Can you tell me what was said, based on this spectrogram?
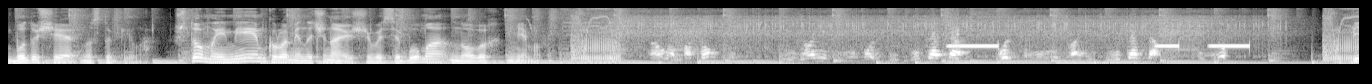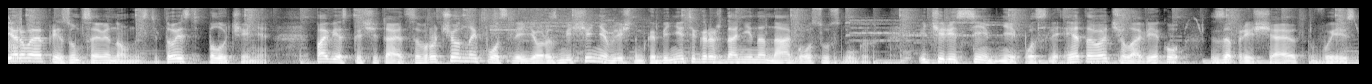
Будущее наступило. Что мы имеем, кроме начинающегося бума новых мемов? Алло, потом звоните мне больше. Никогда больше мне не звоните. Никогда. Первая презумпция виновности, то есть получение. Повестка считается врученной после ее размещения в личном кабинете гражданина на госуслугах. И через 7 дней после этого человеку запрещают выезд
